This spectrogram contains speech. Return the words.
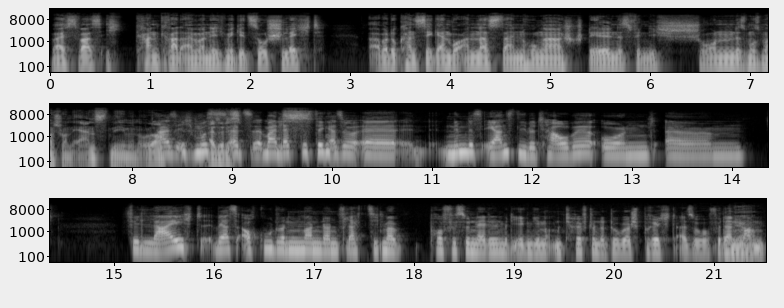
weißt was, ich kann gerade einfach nicht, mir geht's so schlecht, aber du kannst dir gern woanders deinen Hunger stillen, das finde ich schon, das muss man schon ernst nehmen, oder? Also ich muss das- als äh, mein letztes Ding, also äh, nimm das ernst, liebe Taube, und ähm, vielleicht wäre es auch gut, wenn man dann vielleicht sich mal professionell mit irgendjemandem trifft und darüber spricht, also für deinen Ja. Mann.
